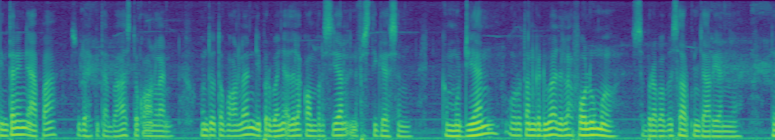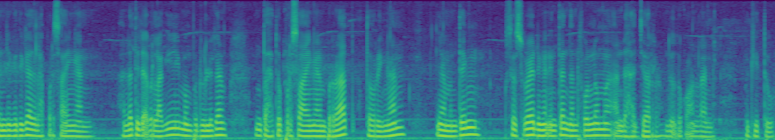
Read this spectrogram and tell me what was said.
intent ini apa? Sudah kita bahas toko online. Untuk toko online diperbanyak adalah commercial investigation. Kemudian urutan kedua adalah volume, seberapa besar pencariannya. Dan yang ketiga adalah persaingan. Anda tidak lagi mempedulikan entah itu persaingan berat atau ringan, yang penting sesuai dengan intent dan volume Anda hajar untuk toko online. Begitu.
